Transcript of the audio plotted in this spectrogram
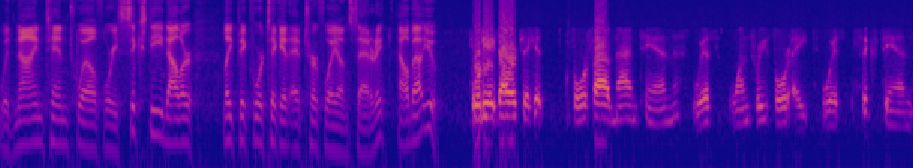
with nine, ten, twelve for a $60 late pick four ticket at Turfway on Saturday. How about you? $48 ticket, four, five, nine, ten with one, three, four, eight with six, ten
